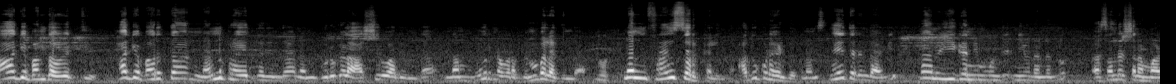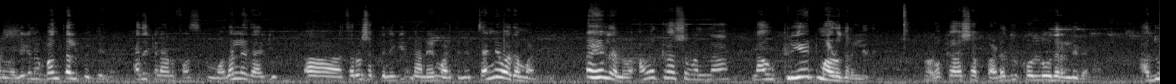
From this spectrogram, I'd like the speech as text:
ಹಾಗೆ ಬಂದ ವ್ಯಕ್ತಿ ಹಾಗೆ ಬರ್ತಾ ನನ್ನ ಪ್ರಯತ್ನದಿಂದ ನನ್ನ ಗುರುಗಳ ಆಶೀರ್ವಾದದಿಂದ ನಮ್ಮ ಊರಿನವರ ಬೆಂಬಲದಿಂದ Okay. ನನ್ನ ಫ್ರೆಂಡ್ಸ್ ಸರ್ಕಲಿಂದ ಅದು ಕೂಡ ಹೇಳಬೇಕು. ನನ್ನ ಸ್ನೇಹಿತರಿಂದಾಗಿ ನಾನು ಈಗ ನಿಮ್ಮ ಮುಂದೆ ನೀವು ನನ್ನನ್ನು ಆ, ಸಂದರ್ಶನ ಮಾಡುವಲ್ಲಿಗೆ ನಾನು ಬಂದು ತಲುಪಿದ್ದೇನೆ. ಅದಕ್ಕೆ ನಾನು ಫಸ್ಟ್ ಮೊದಲನೇದಾಗಿ ಆ, ಸರ್ವಶಕ್ತನಿಗೆ ನಾನು ಏನು ಮಾಡ್ತೀನಿ? ಧನ್ಯವಾದ ಮಾಡ್ತೀನಿ. ನಾನು ಹೇಳಿದಲ್ವ ಅವಕಾಶವನ್ನು ನಾವು ಕ್ರಿಯೇಟ್ ಮಾಡೋದರಲ್ಲಿದೆ ಅವಕಾಶ ಪಡೆದುಕೊಳ್ಳುವುದರಲ್ಲಿದೆ. ಅದು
